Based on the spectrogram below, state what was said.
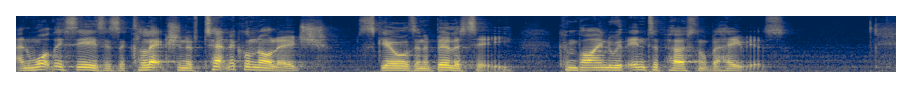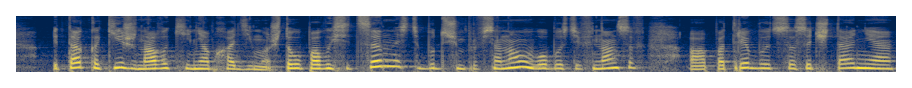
And what this is is a collection of technical knowledge, skills, and ability combined with interpersonal behaviors. Итак, какие же навыки необходимы? Чтобы повысить ценность будущим профессионалам в области финансов, а, потребуется сочетание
